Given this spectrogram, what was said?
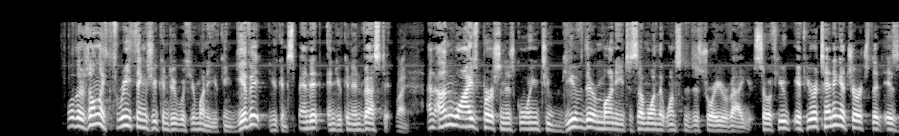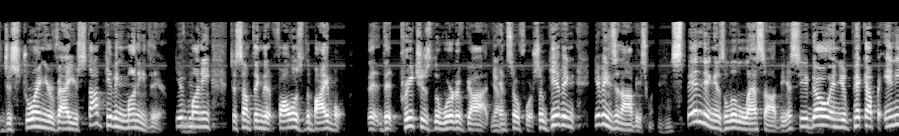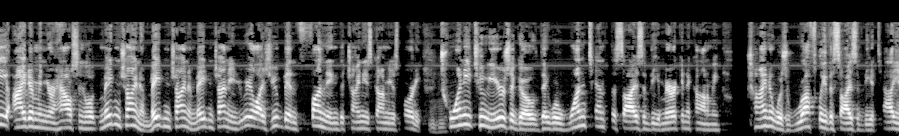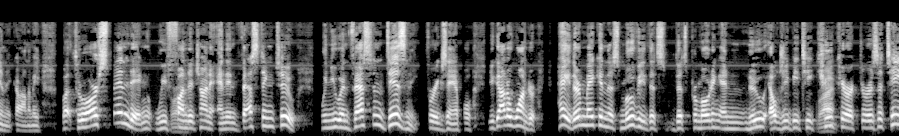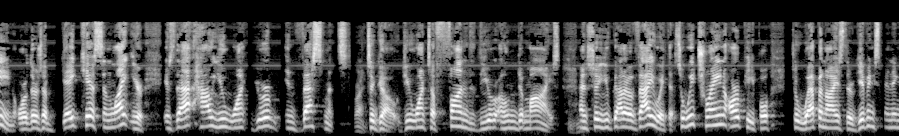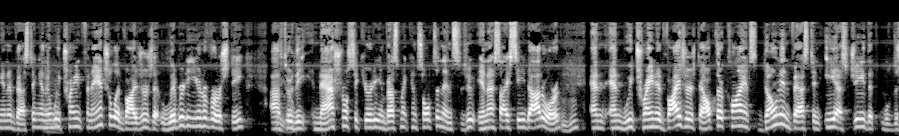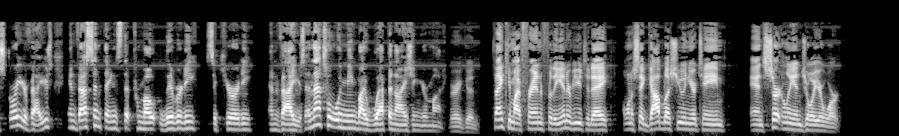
Well, there's only three things you can do with your money. You can give it, you can spend it, and you can invest it. Right. An unwise person is going to give their money to someone that wants to destroy your values. So if you if you're attending a church that is destroying your values, stop giving money there. Give mm-hmm. money to something that follows the Bible that, that preaches the word of God yeah. and so forth. So giving, giving is an obvious one. Mm-hmm. Spending is a little less obvious. You go and you pick up any item in your house and you look, made in China, made in China, made in China, and you realize you've been funding the Chinese Communist Party. Mm-hmm. 22 years ago, they were one tenth the size of the American economy. China was roughly the size of the Italian economy. But through our spending, we funded right. China and investing too. When you invest in Disney, for example, you got to wonder, hey, they're making this movie that's that's promoting a new LGBTQ right. character as a teen, or there's a gay kiss in Lightyear. Is that how you want your investments right. to go? Do you want to fund your own demise? Mm-hmm. And so you've got to evaluate that. So we train our people to weaponize their giving, spending, and investing, and then we train financial advisors at Liberty University uh, through the National Security Investment Consultant Institute, NSIC.org. Mm-hmm. And, and we train advisors to help their clients don't invest in ESG that will destroy your values. Invest in things that promote liberty, security, and values. And that's what we mean by weaponizing your money. Very good. Thank you, my friend, for the interview today. I want to say God bless you and your team, and certainly enjoy your work.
